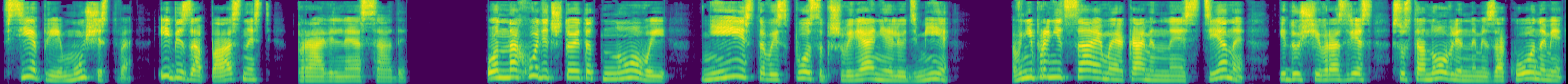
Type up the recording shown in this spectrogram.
все преимущества и безопасность правильной осады. Он находит, что этот новый, неистовый способ швыряния людьми в непроницаемые каменные стены, идущие вразрез с установленными законами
